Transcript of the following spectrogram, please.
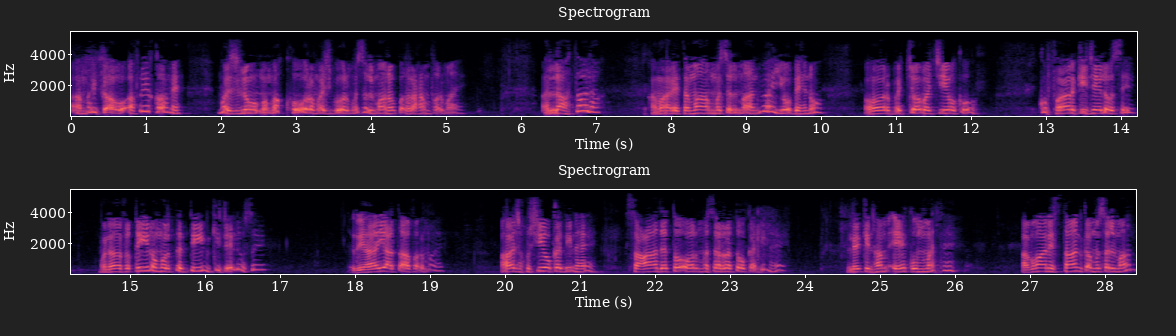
امریکہ و افریقہ میں مظلوم مخور مجبور مسلمانوں پر رحم فرمائے۔ اللہ تعالی ہمارے تمام مسلمان بھائیوں، بہنوں اور بچوں، بچیوں کو کفار کی جیلوں سے، منافقین و مرتدین کی جیلوں سے رہائی عطا فرمائے۔ آج خوشیوں کا دن ہے۔ سعادتوں اور مسرتوں کا دن ہے۔ لیکن ہم ایک امت ہیں۔ افغانستان کا مسلمان،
